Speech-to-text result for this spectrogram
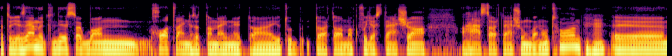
tehát hogy az elmúlt időszakban hatványozottan megnőtt a YouTube tartalmak fogyasztása a háztartásunkban otthon. Uh-huh. Ö,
